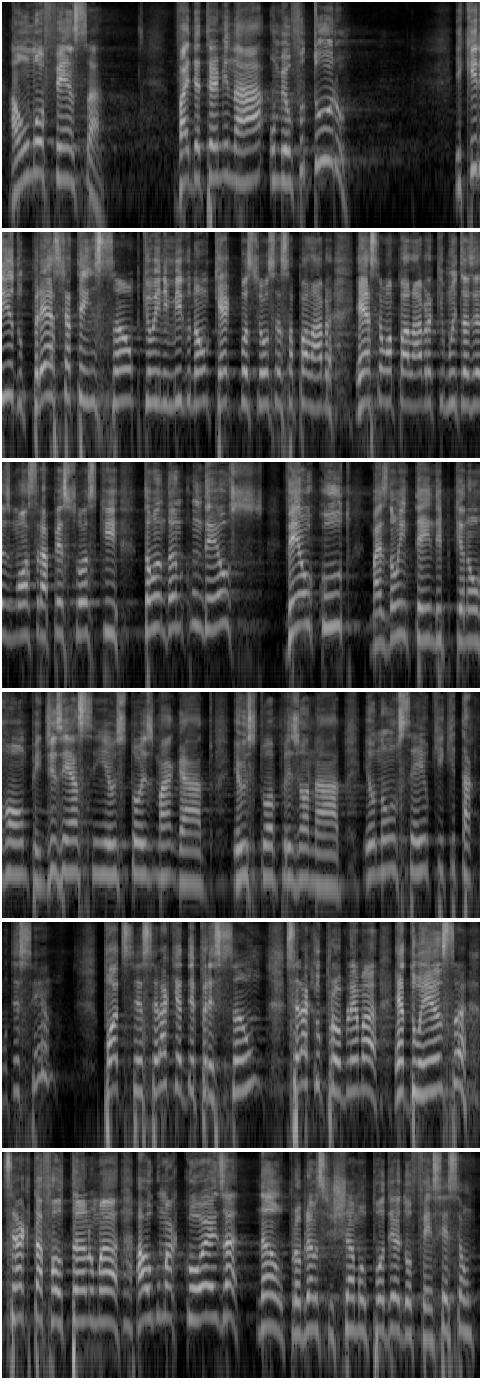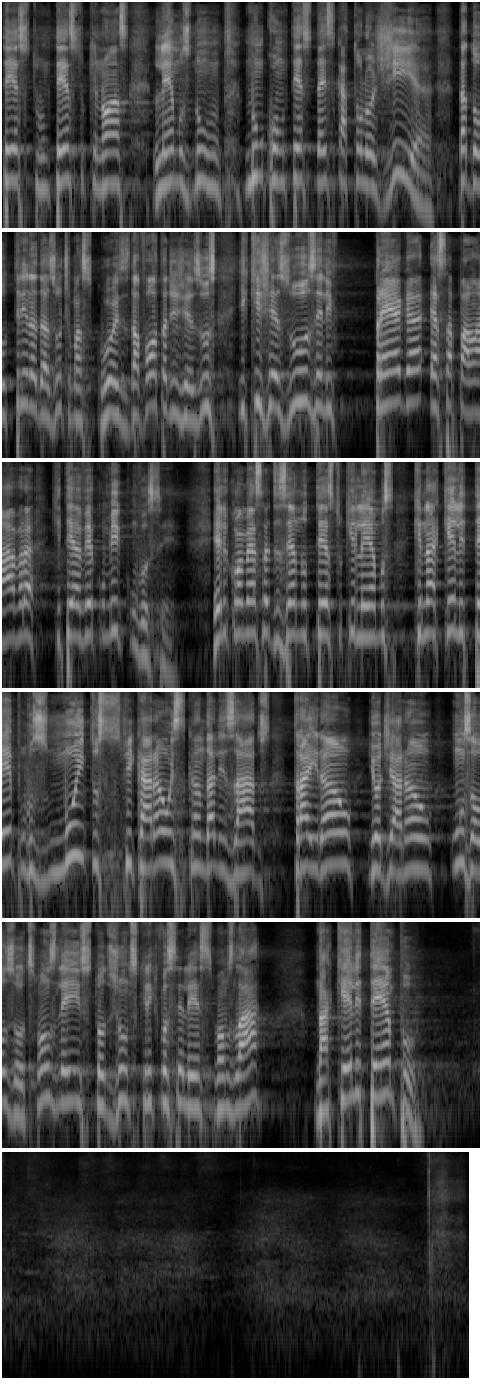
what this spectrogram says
a uma ofensa vai determinar o meu futuro. E querido, preste atenção, porque o inimigo não quer que você ouça essa palavra. Essa é uma palavra que muitas vezes mostra a pessoas que estão andando com Deus. Vêm ao culto, mas não entendem porque não rompem. Dizem assim: Eu estou esmagado, eu estou aprisionado, eu não sei o que está acontecendo. Pode ser, será que é depressão? Será que o problema é doença? Será que está faltando uma, alguma coisa? Não, o problema se chama o poder da ofensa. Esse é um texto, um texto que nós lemos num, num contexto da escatologia, da doutrina das últimas coisas, da volta de Jesus, e que Jesus ele prega essa palavra que tem a ver comigo, com você. Ele começa dizendo no texto que lemos que naquele tempo os muitos ficarão escandalizados, trairão e odiarão uns aos outros. Vamos ler isso todos juntos? Queria que você lesse. Vamos lá? Naquele tempo.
